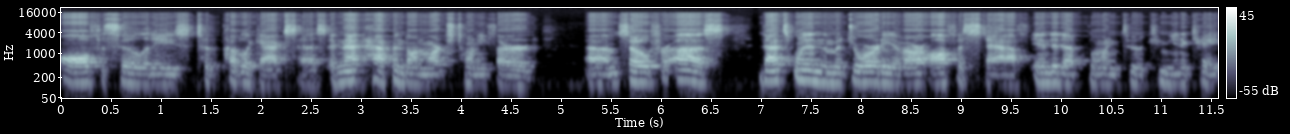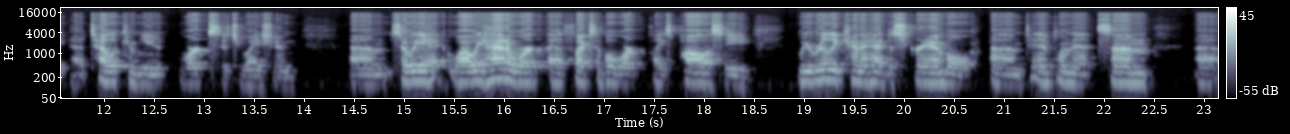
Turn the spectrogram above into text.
all facilities to public access, and that happened on March 23rd. Um, so for us, that's when the majority of our office staff ended up going to a communicate a telecommute work situation. Um, so we, while we had a work a flexible workplace policy, we really kind of had to scramble um, to implement some uh,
